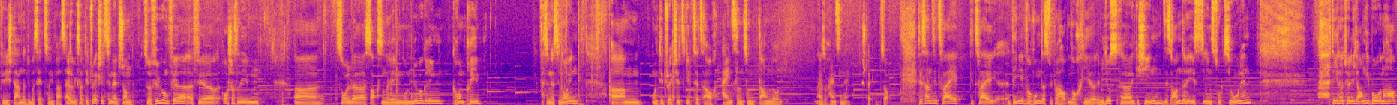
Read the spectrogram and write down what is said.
für die Standardübersetzung passt. Also wie gesagt, die Tracksheets sind jetzt schon zur Verfügung für, für Oschersleben, äh, Solder, Sachsenring und Nürburgring Grand Prix. Das sind jetzt die neuen. Ähm, und die Tracksheets gibt es jetzt auch einzeln zum Downloaden. Also einzelne Strecken. So. Das sind die zwei, die zwei äh, Dinge, warum das überhaupt noch hier Videos äh, geschehen. Das andere ist die Instruktionen, die ich natürlich angeboten habe,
